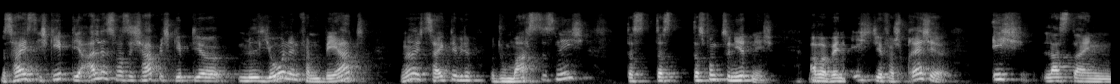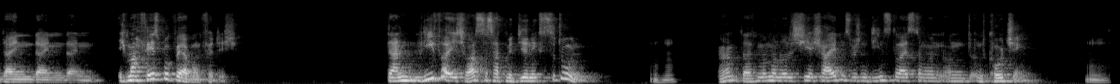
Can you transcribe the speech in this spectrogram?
Das heißt, ich gebe dir alles, was ich habe, ich gebe dir Millionen von Wert, ne? ich zeige dir wieder, und du machst es nicht, das, das, das funktioniert nicht. Aber wenn ich dir verspreche, ich lasse dein, dein, dein, dein, ich mache Facebook-Werbung für dich, dann liefere ich was, das hat mit dir nichts zu tun. Mhm. Ja, da muss man nur scheiden zwischen Dienstleistungen und, und Coaching. Mhm.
